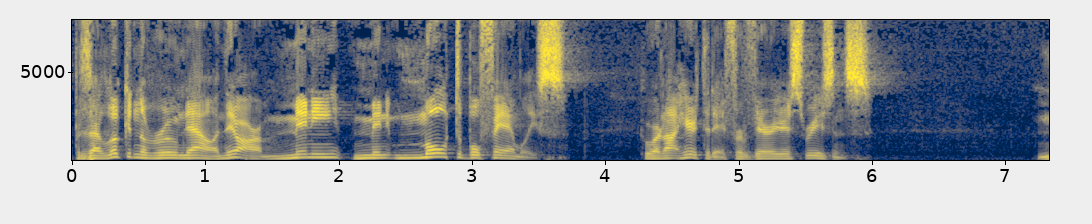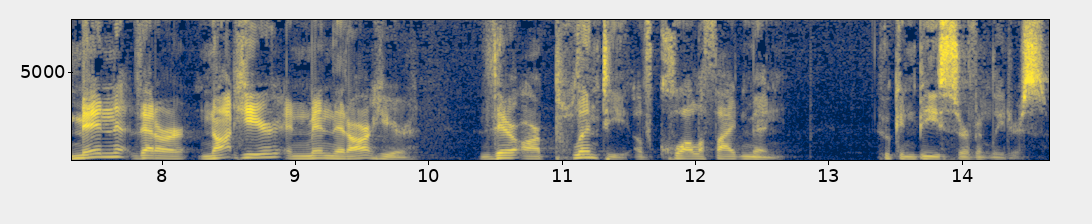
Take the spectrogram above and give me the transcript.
But as I look in the room now, and there are many, many, multiple families who are not here today for various reasons. Men that are not here and men that are here, there are plenty of qualified men who can be servant leaders.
